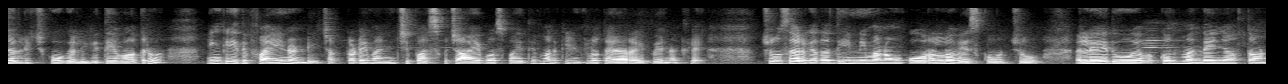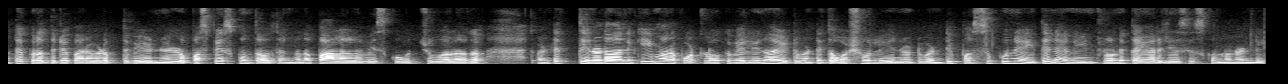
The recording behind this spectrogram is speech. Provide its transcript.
జల్లించుకోగలిగితే మాత్రం ఇంకా ఇది ఫైన్ అండి. చక్కటి మంచి పసుపు చాయ్ పసుపు అయితే మనకి ఇంట్లో తయారైపోయినట్లే. చూసారు కదా దీన్ని మనం కూరల్లో వేసుకోవచ్చు. లేదు కొంతమంది ఏం చేస్తామంటే ప్రొద్దుటే పరగడుపుతే వేడి నీళ్ళలో పసుపు వేసుకుని తాగుతాం కదా పాలల్లో వేసుకోవచ్చు. అలాగా అంటే తినడానికి మన పొట్టలోకి వెళ్ళిన ఎటువంటి దోషం లేనటువంటి పసుపుని అయితే నేను ఇంట్లోనే తయారు చేసేసుకున్నానండి.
